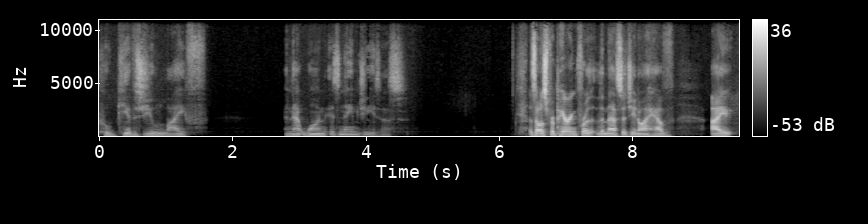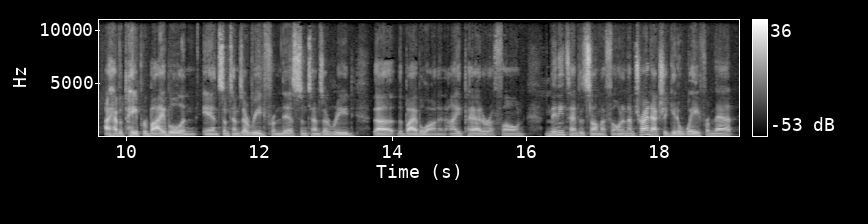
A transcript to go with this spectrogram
who gives you life. And that one is named Jesus. As I was preparing for the message, you know, I have I, I have a paper Bible, and, and sometimes I read from this. Sometimes I read the, the Bible on an iPad or a phone. Many times it's on my phone, and I'm trying to actually get away from that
